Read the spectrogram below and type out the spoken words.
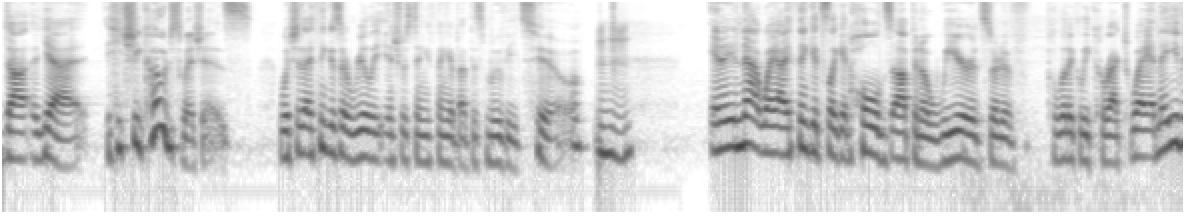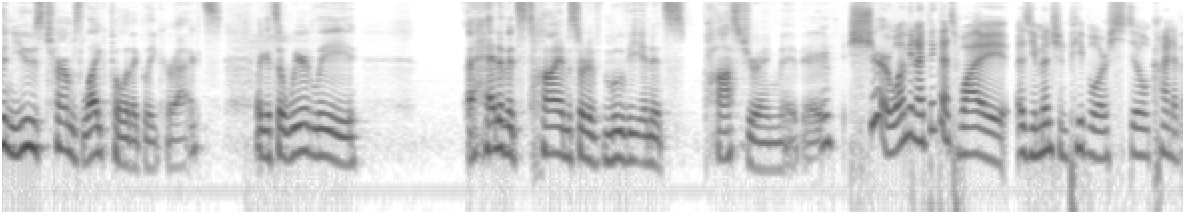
do, yeah, he, she code switches, which is I think is a really interesting thing about this movie too. Mm-hmm. And in that way, I think it's like it holds up in a weird sort of politically correct way, and they even use terms like politically correct. Like it's a weirdly ahead of its time sort of movie in its posturing, maybe. Sure. Well, I mean, I think that's why, as you mentioned, people are still kind of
